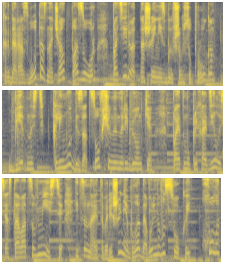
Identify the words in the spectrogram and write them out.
когда развод означал позор, потерю отношений с бывшим супругом, бедность, клеймо безотцовщины на ребенке. Поэтому приходилось оставаться вместе, и цена этого решения была довольно высокой. Холод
